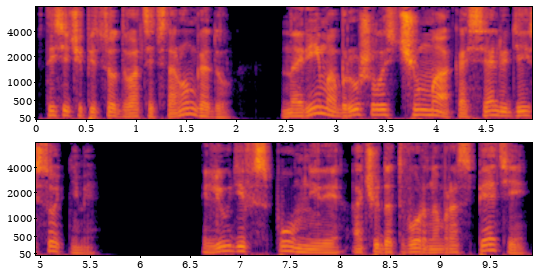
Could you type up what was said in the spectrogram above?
В 1522 году на Рим обрушилась чума, кося людей сотнями. Люди вспомнили о чудотворном распятии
